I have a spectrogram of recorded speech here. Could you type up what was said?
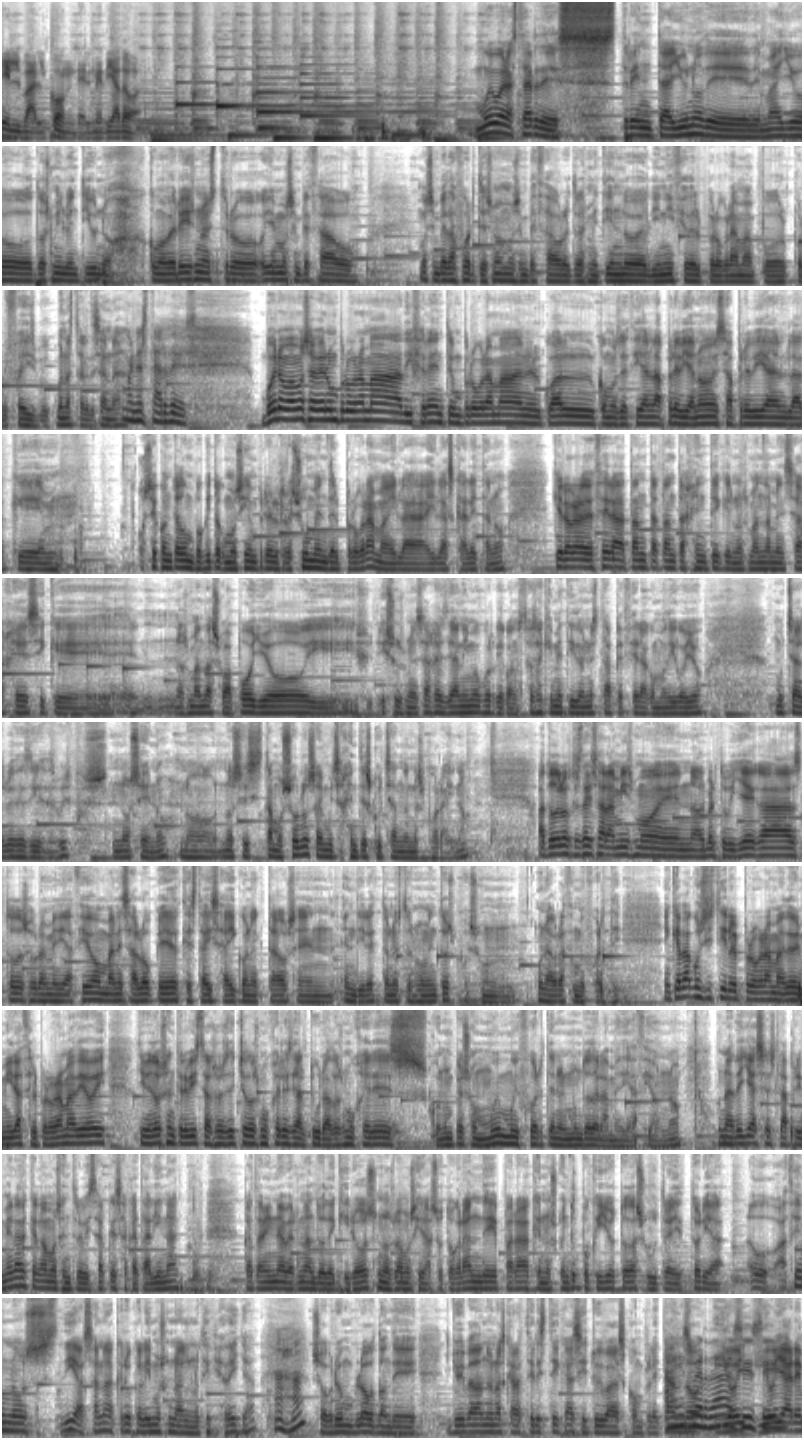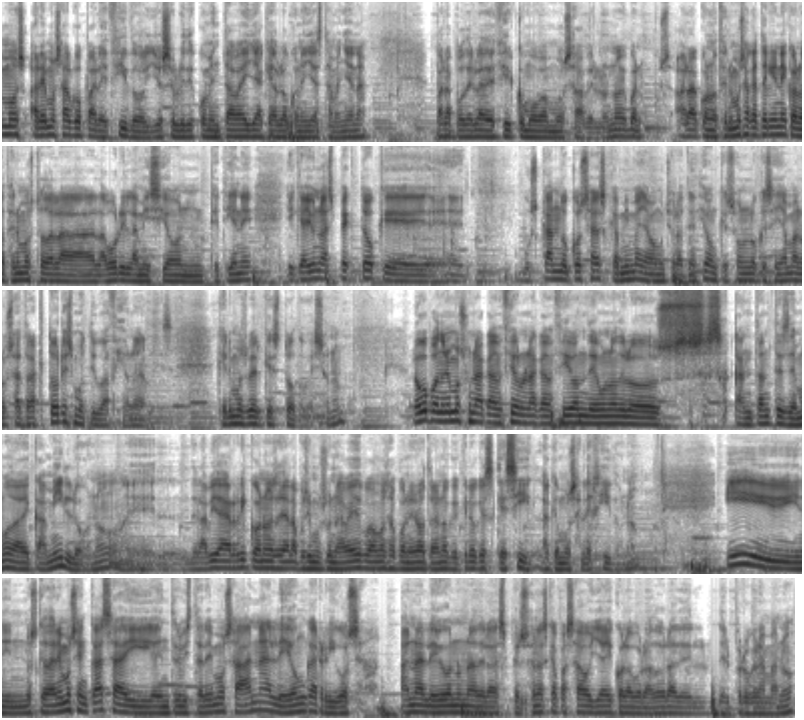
El Balcón del Mediador. Muy buenas tardes, 31 de, de mayo 2021. Como veréis, nuestro hoy hemos empezado Hemos empezado fuertes, ¿no? Hemos empezado retransmitiendo el inicio del programa por, por Facebook. Buenas tardes, Ana. Buenas tardes. Bueno, vamos a ver un programa diferente, un programa en el cual, como os decía en la previa, ¿no? Esa previa en la que os he contado un poquito, como siempre, el resumen del programa y la, y la escaleta. ¿no? Quiero agradecer a tanta, tanta gente que nos manda mensajes y que nos manda su apoyo y, y, sus mensajes de ánimo, porque cuando estás aquí metido en esta pecera, como digo yo, muchas veces dices, uy, pues no sé, ¿no? ¿no? No sé si estamos solos, hay mucha gente escuchándonos por ahí, ¿no? A todos los que estáis ahora mismo en Alberto Villegas, todo sobre mediación, Vanessa López, que estáis ahí conectados en, en directo en estos momentos, pues un, un, abrazo muy fuerte. ¿En qué va a consistir el programa de hoy? Mirad, el programa de hoy tiene dos entrevistas, os he dicho dos mujeres de altura, dos mujeres con un peso muy muy fuerte en el mundo de la mediación. ¿no? Una de ellas es la primera que la vamos a entrevistar, que es a Catalina, Catalina Bernaldo de Quirós. Nos vamos a ir a Sotogrande para que nos cuente un poquillo toda su trayectoria. Oh, hace unos días, Ana, creo que leímos una noticia de ella Ajá. sobre un blog donde yo iba dando unas características y tú ibas completando. Ah, es verdad, y hoy, sí, sí. y hoy haremos, haremos algo parecido. Yo se lo comentaba a ella que hablo con ella esta mañana para poderla decir cómo vamos a verlo. ¿no? Y bueno, pues ahora conoceremos a Catalina y conoceremos toda la labor y la misión que tiene y que hay un aspecto que... Eh, buscando cosas que a mí me llama mucho la atención, que son lo que se llaman los atractores motivacionales. Queremos ver qué es todo eso, ¿no? Luego pondremos una canción, una canción de uno de los cantantes de moda, de Camilo, ¿no? De la vida de Rico, ¿no? ya la pusimos una vez, vamos a poner otra, ¿no? Que creo que es que sí, la que hemos elegido, ¿no? Y nos quedaremos en casa y entrevistaremos a Ana León Garrigosa. Ana León, una de las personas que ha pasado ya y colaboradora del, del programa, ¿no?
